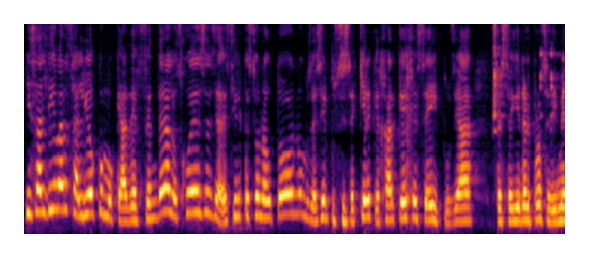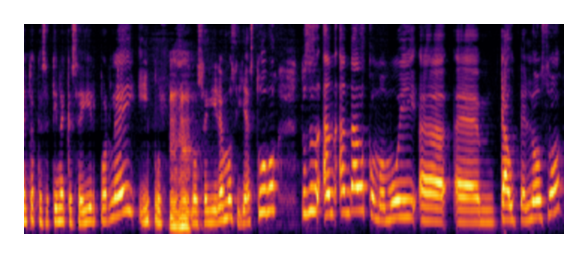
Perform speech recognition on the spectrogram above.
y Saldívar salió como que a defender a los jueces y a decir que son autónomos, y a decir, pues si se quiere quejar, quéjese y pues ya se seguirá el procedimiento que se tiene que seguir por ley y pues lo seguiremos y ya estuvo. Entonces han, han dado como muy eh, em, cauteloso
